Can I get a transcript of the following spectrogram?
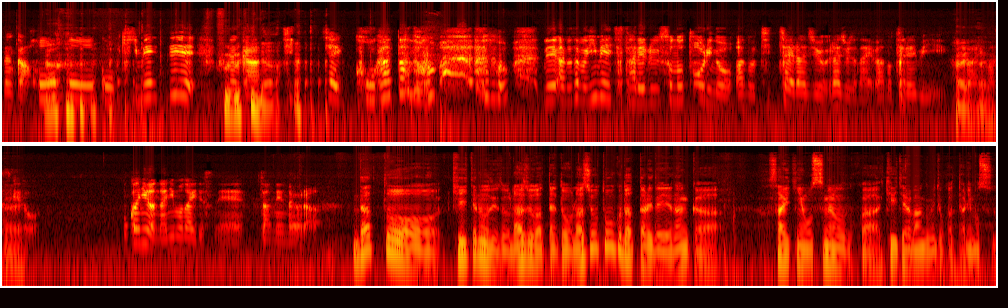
なんか方向をこう決めて、なんなかちっちゃい小型の、あの、ね、あの多分イメージされるその通りの、あの、ちっちゃいラジオ、ラジオじゃない、あのテレビがありますけど、はい他には何もないですね。残念ながら。だと聞いてるので言うとラジオだったりとラジオトークだったりでなんか最近おすすめのとか聞いてる番組とかってあります？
